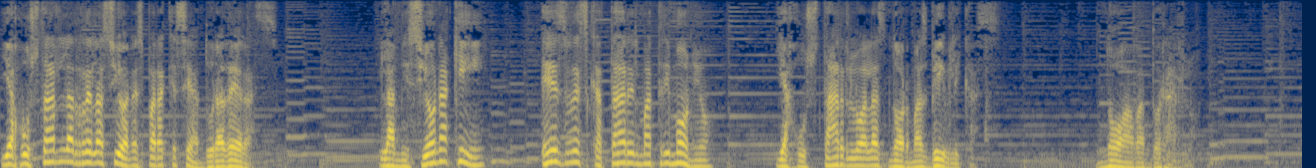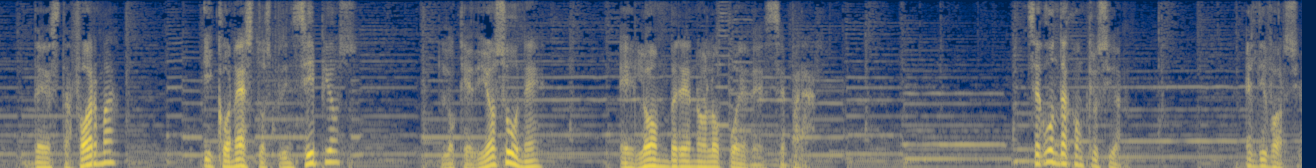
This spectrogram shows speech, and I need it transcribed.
y ajustar las relaciones para que sean duraderas. La misión aquí es rescatar el matrimonio y ajustarlo a las normas bíblicas, no abandonarlo. De esta forma, y con estos principios, lo que Dios une, el hombre no lo puede separar. Segunda conclusión. El divorcio.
